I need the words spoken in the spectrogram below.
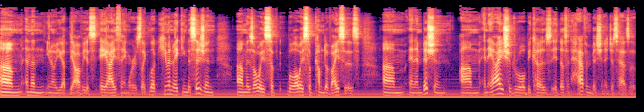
Um, and then you know you got the obvious AI thing where it's like, look, human making decision um, is always sub- will always succumb to vices um, and ambition. Um, and AI should rule because it doesn't have ambition; it just has a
